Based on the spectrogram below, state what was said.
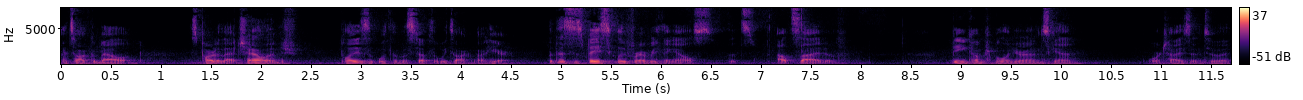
I talk about as part of that challenge plays within the stuff that we talk about here. But this is basically for everything else that's outside of being comfortable in your own skin or ties into it.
